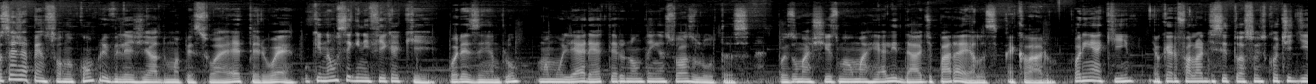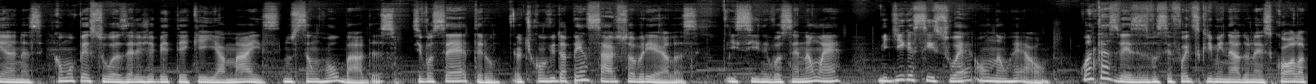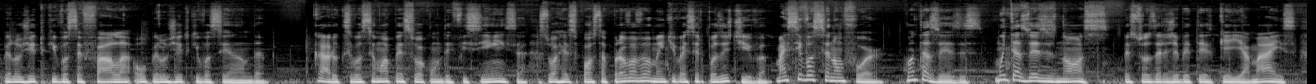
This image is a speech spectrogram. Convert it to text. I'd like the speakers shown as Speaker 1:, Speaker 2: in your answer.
Speaker 1: Você já pensou no quão privilegiado uma pessoa hétero é? O que não significa que, por exemplo, uma mulher hétero não tenha suas lutas, pois o machismo é uma realidade para elas, é claro. Porém, aqui eu quero falar de situações cotidianas, como pessoas LGBTQIA nos são roubadas. Se você é hétero, eu te convido a pensar sobre elas. E se você não é, me diga se isso é ou não real. Quantas vezes você foi discriminado na escola pelo jeito que você fala ou pelo jeito que você anda? Claro que se você é uma pessoa com deficiência, sua resposta provavelmente vai ser positiva. Mas se você não for, quantas vezes? Muitas vezes nós, pessoas LGBTQIA+,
